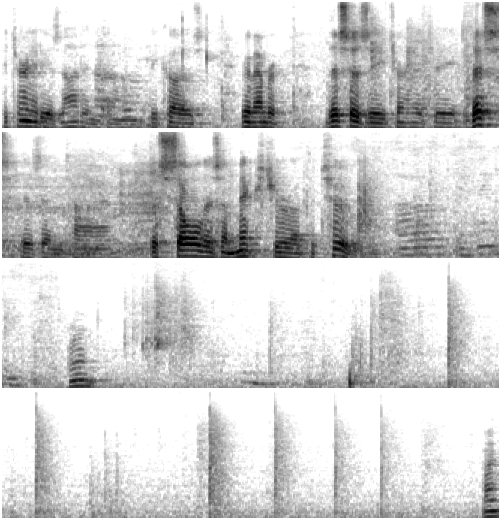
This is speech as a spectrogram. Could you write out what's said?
Eternity is not in Oh, time okay. because, remember, this is eternity, this is in time. The soul is a mixture of the two. Oh, okay. Right. Right?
